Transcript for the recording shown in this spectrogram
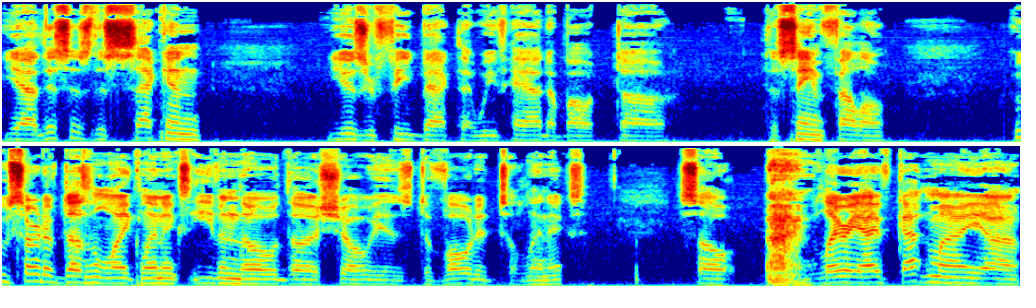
yeah, this is the second user feedback that we've had about uh, the same fellow who sort of doesn't like Linux, even though the show is devoted to Linux. So Larry, I've got my uh,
